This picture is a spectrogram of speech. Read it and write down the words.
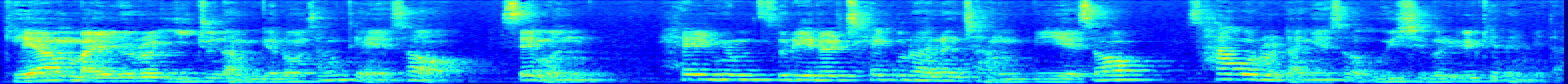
계약 만료를 2주 남겨놓은 상태에서 샘은 헬륨3를 채굴하는 장비에서 사고를 당해서 의식을 잃게 됩니다.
